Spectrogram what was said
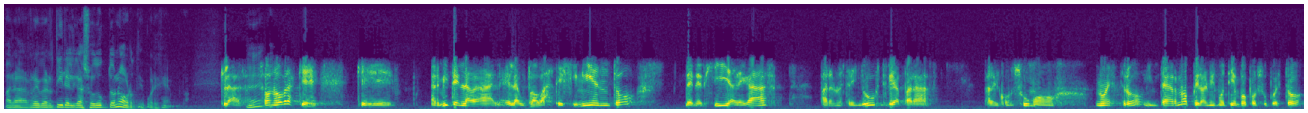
para revertir el gasoducto norte, por ejemplo. Claro, ¿Eh? son obras que, que permiten la, el autoabastecimiento de energía, de gas, para nuestra industria, para, para el consumo nuestro, interno, pero al mismo tiempo, por supuesto,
